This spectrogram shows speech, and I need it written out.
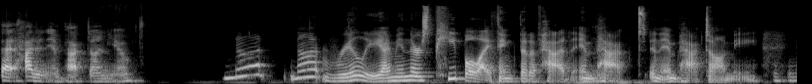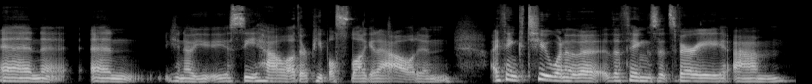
that had an impact on you? Not not really. I mean, there's people I think that have had impact an impact on me, mm-hmm. and and you know you, you, see how other people slug it out. And I think too one of the the things that's very um,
